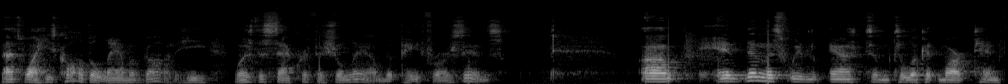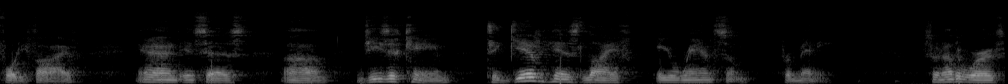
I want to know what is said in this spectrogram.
That's why he's called the Lamb of God. He was the sacrificial lamb that paid for our sins. Um, and then this, we asked him to look at Mark 10:45, and it says, um, Jesus came to give his life a ransom for many. So, in other words,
